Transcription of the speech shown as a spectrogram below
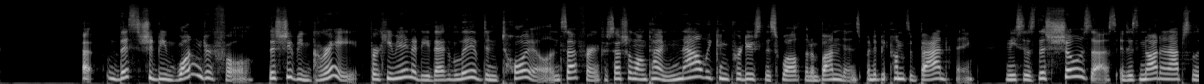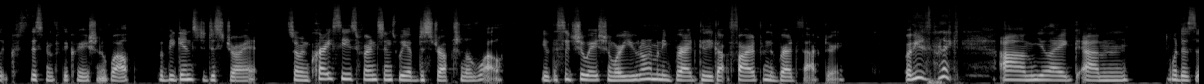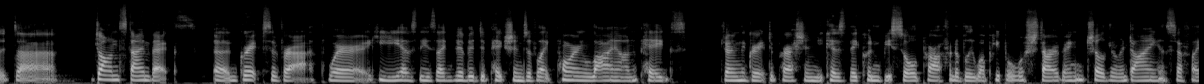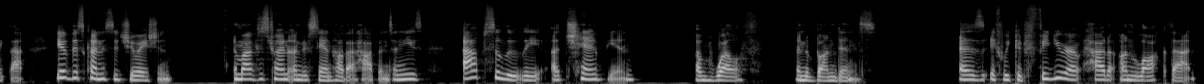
Uh, this should be wonderful. This should be great for humanity that lived in toil and suffering for such a long time. Now we can produce this wealth and abundance, but it becomes a bad thing. And he says this shows us it is not an absolute system for the creation of wealth, but begins to destroy it. So in crises, for instance, we have destruction of wealth. You have the situation where you don't have any bread because you got fired from the bread factory, or you like, um, you like, um, what is it, uh, John Steinbeck's uh, Grapes of Wrath, where he has these like vivid depictions of like pouring lye on pigs during the Great Depression because they couldn't be sold profitably while people were starving, children were dying, and stuff like that. You have this kind of situation. And Marx is trying to understand how that happens. And he's absolutely a champion of wealth and abundance. As if we could figure out how to unlock that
